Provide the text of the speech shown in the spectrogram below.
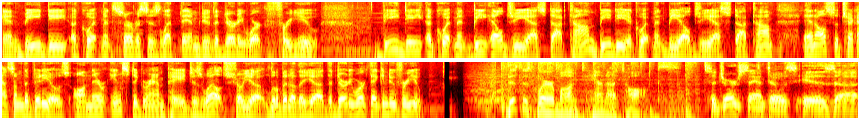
and BD Equipment Services. Let them do the dirty work for you. BDEquipmentBLGS.com, BDEquipmentBLGS.com, and also check out some of the videos on their Instagram page as well. Show you a little bit of the uh, the dirty work they can do for you. This is where Montana talks. So George Santos is uh,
